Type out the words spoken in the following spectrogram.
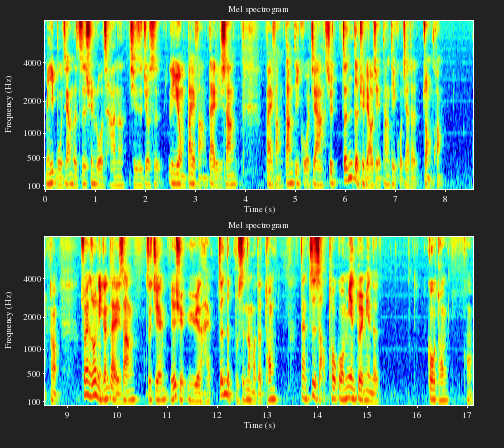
弥补这样的资讯落差呢，其实就是利用拜访代理商、拜访当地国家，去真的去了解当地国家的状况。哦，虽然说你跟代理商之间也许语言还真的不是那么的通，但至少透过面对面的沟通，哦，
